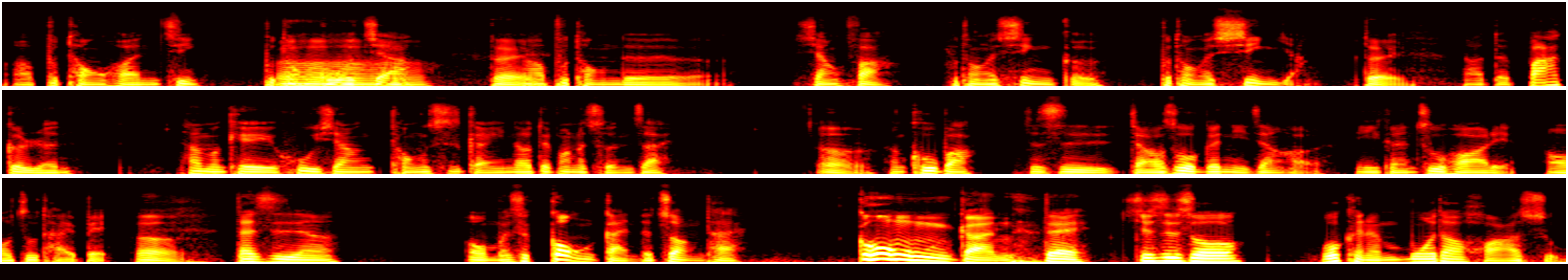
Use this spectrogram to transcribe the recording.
啊、不同环境、不同国家，嗯对。然后不同的想法、不同的性格、不同的信仰，对，然后的八个人，他们可以互相同时感应到对方的存在，嗯。很酷吧？就是假如说我跟你这样好了，你可能住花莲，然后我住台北，嗯，但是呢，我们是共感的状态。共感，对，就是说我可能摸到滑鼠，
